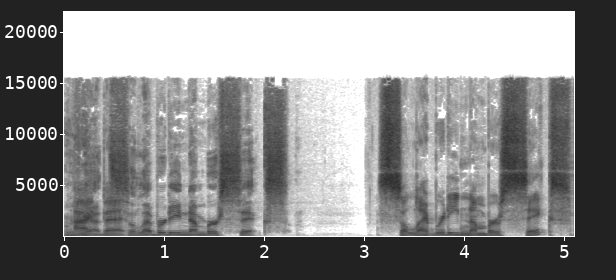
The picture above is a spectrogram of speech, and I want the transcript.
we I got bet. celebrity number six Celebrity number six.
